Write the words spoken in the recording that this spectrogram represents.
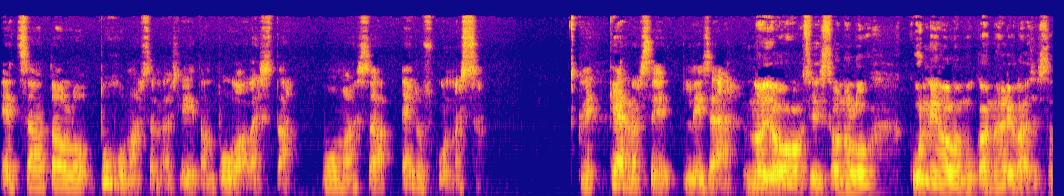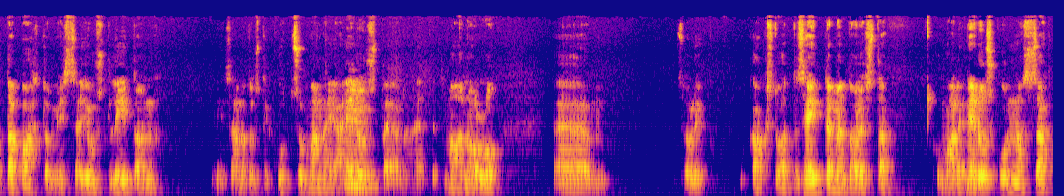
että sä oot ollut puhumassa myös liiton puolesta, muun muassa eduskunnassa. Niin kerro siitä lisää. No joo, siis on ollut kunnia olla mukana erilaisissa tapahtumissa just liiton niin sanotusti kutsumana ja Mm. edustajana. Et, et mä oon ollut, ähm, se oli 2017, kun mä olin eduskunnassa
